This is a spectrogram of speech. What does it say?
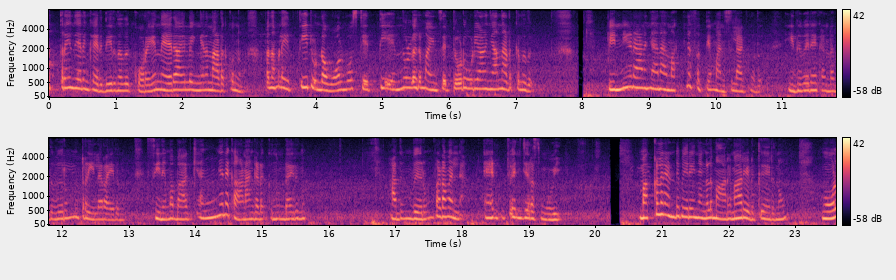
അത്രയും നേരം കരുതിയിരുന്നത് കുറേ നേരമായല്ലോ ഇങ്ങനെ നടക്കുന്നു. അപ്പം നമ്മൾ എത്തിയിട്ടുണ്ടോ? ഓൾമോസ്റ്റ് എത്തി എന്നുള്ളൊരു മൈൻഡ് സെറ്റോടു കൂടിയാണ് ഞാൻ നടക്കുന്നത്. പിന്നീടാണ് ഞാൻ ആ നഗ്ന സത്യം മനസ്സിലാക്കുന്നത്. ഇതുവരെ കണ്ടത് വെറും ട്രെയിലറായിരുന്നു സിനിമ ബാക്കി അങ്ങനെ കാണാൻ കിടക്കുന്നുണ്ടായിരുന്നു. അതും വെറും പടമല്ല അഡ്വെഞ്ചറസ് മൂവി മക്കളെ രണ്ടുപേരെയും ഞങ്ങൾ മാറി മാറി എടുക്കുകയായിരുന്നു. മോൾ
